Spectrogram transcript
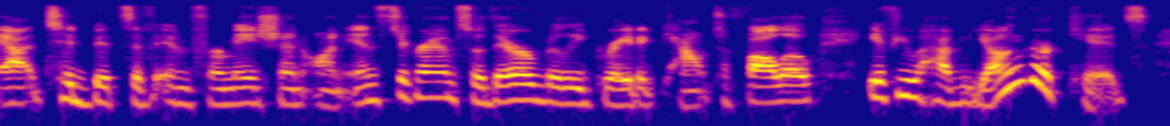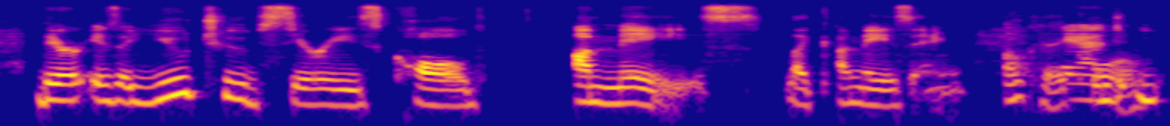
uh, tidbits of information on Instagram. So, they're a really great account to follow. If you have younger kids, there is a YouTube series called Amaze, like amazing. Okay. And cool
